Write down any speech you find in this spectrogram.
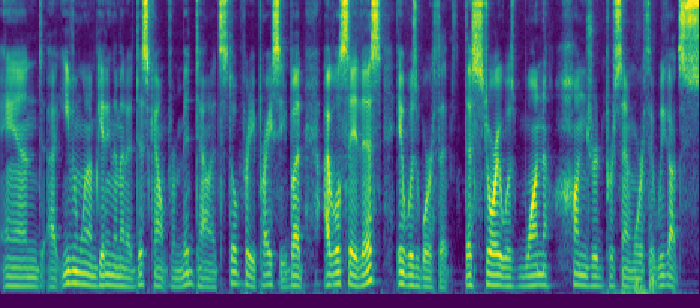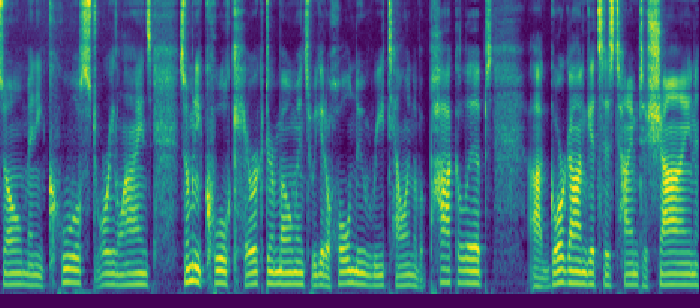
And uh, even when I'm getting them at a discount from Midtown, it's still pretty pricey. But I will say this it was worth it. This story was 100% worth it. We got so many cool storylines, so many cool character moments. We get a whole new retelling of Apocalypse. Uh, Gorgon gets his time to shine,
